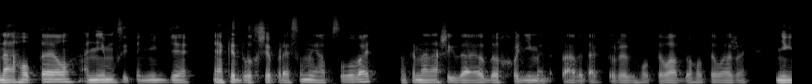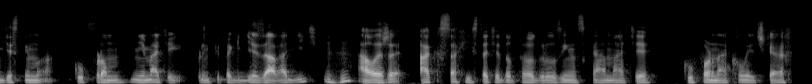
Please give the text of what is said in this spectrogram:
na hotel a nemusíte nikde nejaké dlhšie presuny absolvovať. Napríklad na našich zájazdoch chodíme práve takto, že z hotela do hotela, že nikde s tým kufrom nemáte v princípe kde zavadiť, uh-huh. ale že ak sa chystáte do toho Gruzínska a máte kufor na koliečkách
